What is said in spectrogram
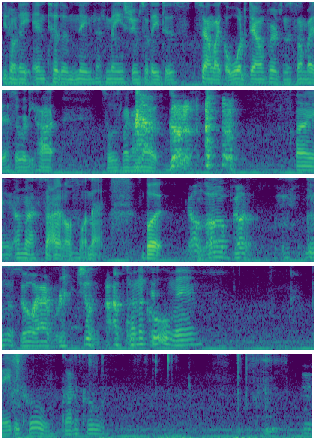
you know, they into the niggas that's mainstream, so they just sound like a watered down version of somebody that's already hot. So it's like I'm not. Gunna. I I'm not signing off on that. But Y'all love Gunna. He's so average. Don't kinda cool, man. Baby, cool. Kinda cool. Mm-mm.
